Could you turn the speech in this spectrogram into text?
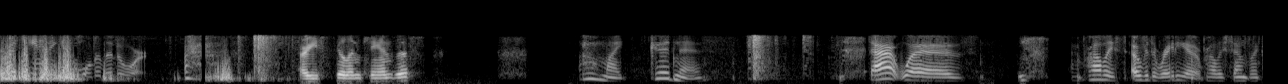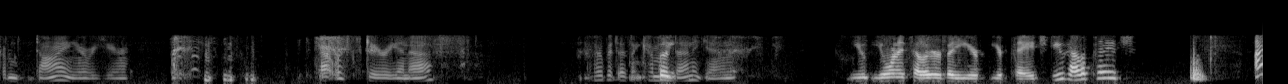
I can't even get hold of the door. are you still in Kansas? Oh my goodness. That was I'm probably over the radio. It probably sounds like I'm dying over here. That was scary enough. I hope it doesn't come So- undone again. You you want to tell everybody your your page? Do you have a page? I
